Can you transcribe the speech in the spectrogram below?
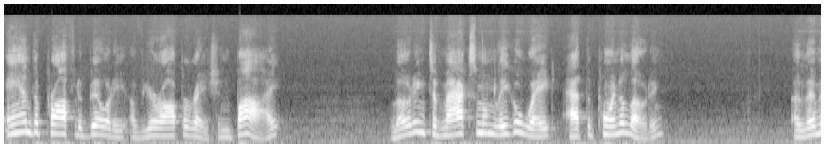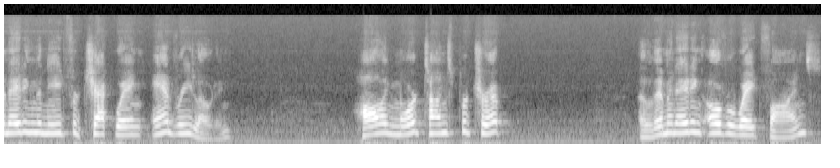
and the profitability of your operation by loading to maximum legal weight at the point of loading, eliminating the need for check weighing and reloading, hauling more tons per trip eliminating overweight fines,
